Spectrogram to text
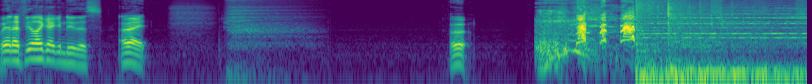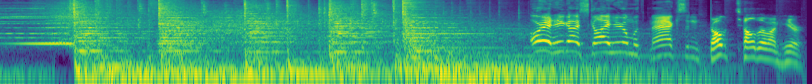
Wait, I feel like I can do this. All right. Oh. right, hey guys, Sky here. I'm with Max and Don't tell them I'm here.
